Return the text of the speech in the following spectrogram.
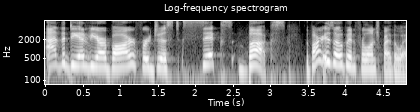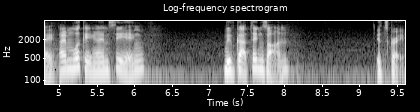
at the DNVR bar for just six bucks. The bar is open for lunch, by the way. I'm looking, I'm seeing. We've got things on. It's great.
